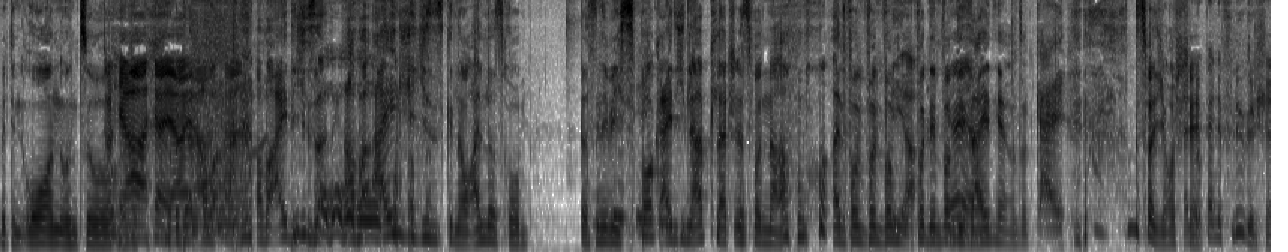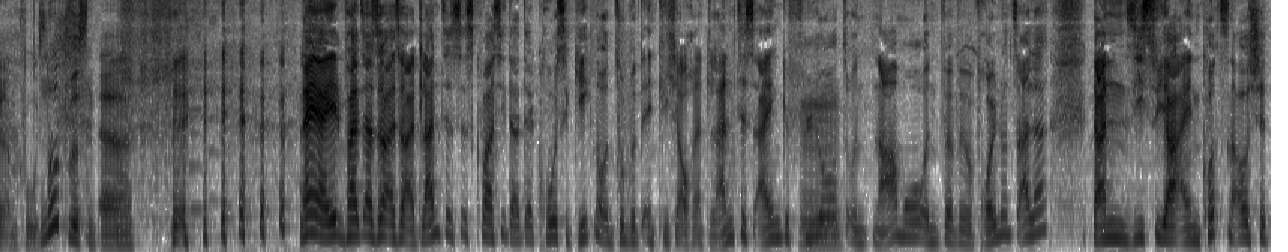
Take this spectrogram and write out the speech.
mit den Ohren und so. Ach ja, und, ja, ja, und dann, ja. aber, aber eigentlich ist, aber eigentlich ist es genau andersrum. Dass nämlich Spock eigentlich ein Abklatsch ist von Namor, also von, von, von, Ja. von dem vom Ja, ja. Design her und so geil. Das fand ich auch schön. nur keine Flügelchen am Fuß. Notwissen. Äh, Naja, jedenfalls, also, also Atlantis ist quasi da der große Gegner und so wird endlich auch Atlantis eingeführt Mhm. und Namor und wir, wir freuen uns alle. Dann siehst du ja einen kurzen Ausschnitt,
